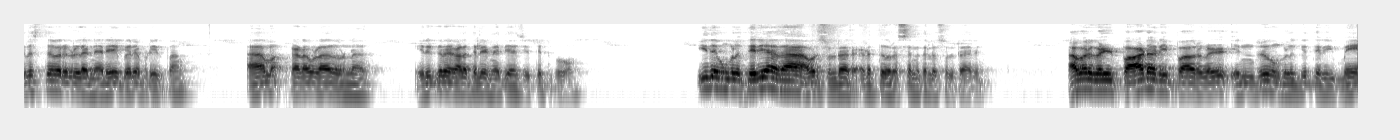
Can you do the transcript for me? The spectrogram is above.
கிறிஸ்தவர்களில் நிறைய பேர் அப்படி இருப்பாங்க. ஆமாம் கடவுளாவது ஒன்று இருக்கிற காலத்தில் என்னத்தையா செத்துட்டு போவோம். இது உங்களுக்கு தெரியாதா? அவர் சொல்கிறார் அடுத்த ஒரு வசனத்தில் சொல்கிறாரு அவர்கள் பாடடிப்பார்கள் என்று உங்களுக்கு தெரியுமே.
